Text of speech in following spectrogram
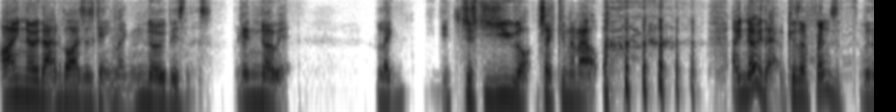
I know that advisor's getting like no business. Like I know it. Like it's just you lot checking them out. I know that because I'm friends with with,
